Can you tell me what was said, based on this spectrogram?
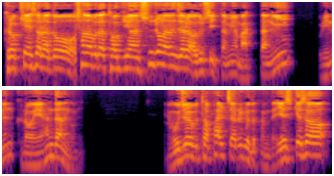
그렇게 해서라도 천하보다 더 귀한 순종하는 자를 얻을 수 있다면 마땅히 우리는 그러해야 한다는 겁니다. 5절부터 8절을 교독합니다. 예수께서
